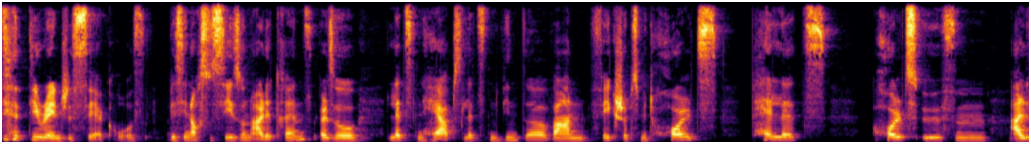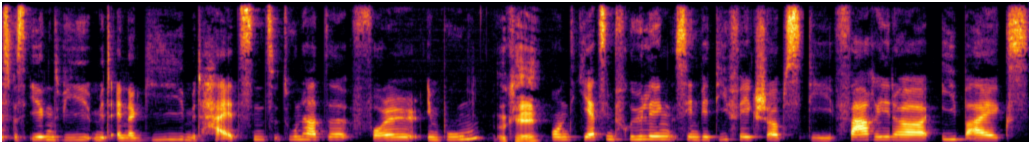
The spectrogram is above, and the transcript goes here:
Die Range ist sehr groß. Wir sehen auch so saisonale Trends. Also letzten Herbst, letzten Winter waren Fake-Shops mit Holz, Pellets, Holzöfen, alles, was irgendwie mit Energie, mit Heizen zu tun hatte, voll im Boom. Okay. Und jetzt im Frühling sehen wir die Fake-Shops, die Fahrräder, E-Bikes,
